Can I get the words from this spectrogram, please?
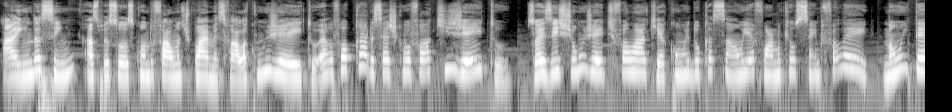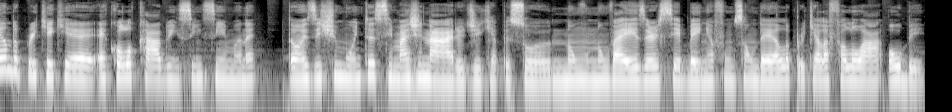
ainda assim, as pessoas quando falam, tipo, ai, mas fala com jeito. Ela falou, cara, você acha que eu vou falar que jeito? Só existe um jeito de falar, que é com educação e a forma que eu sempre falei. Não entendo por que, que é, é colocado isso em cima, né? Então, existe muito esse imaginário de que a pessoa não, não vai exercer bem a função dela porque ela falou A ou B.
